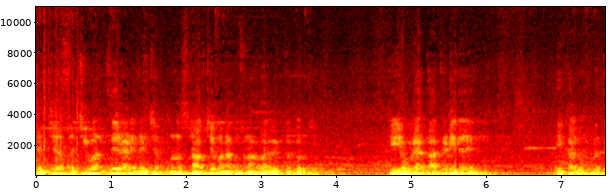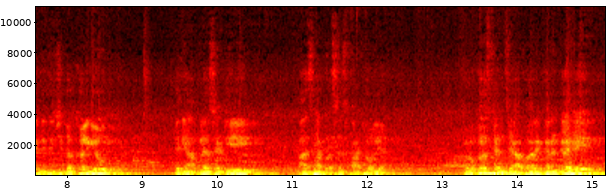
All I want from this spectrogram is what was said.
त्यांच्या सचिवांचे आणि त्यांच्या पूर्ण स्टाफचे मनापासून आभार व्यक्त करतो की एवढ्या तातडीने एका लोकप्रतिनिधीची दखल घेऊन त्यांनी आपल्यासाठी आज ह्या बसेस पाठवल्या. खरोखरच त्यांचे आभार आहे. कारण का हे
